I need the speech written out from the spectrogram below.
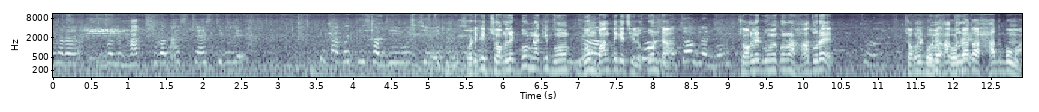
এবারে বলে ভাত খাবার আসছে আসছি বলে। তারপর কি সবজি বলছে এখানে ওটা কি চকলেট বোম নাকি বোম বোম বাঁধতে গেছিল? কোনটা? চকলেট বোম। চকলেট বোমে কোনো হাত ওরে চকলেট বোমে হাত ওটা তো হাত বোমা।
